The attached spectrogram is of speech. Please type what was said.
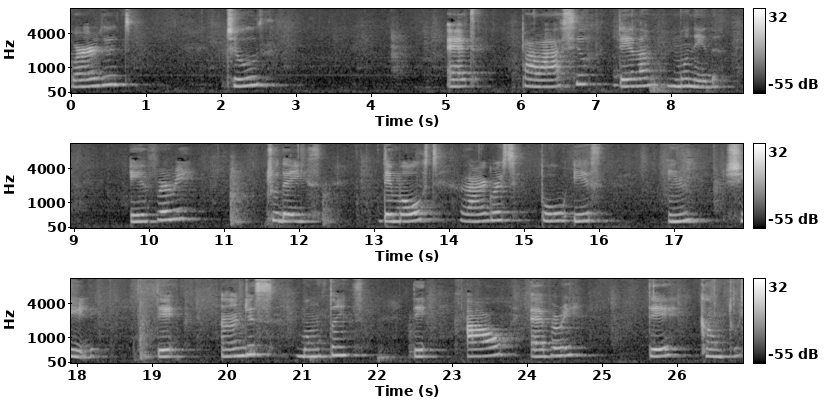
guarded tooth at Palácio de la Moneda every two days. The most largest pool is in Chile. The Andes Mountains, the all every the country.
